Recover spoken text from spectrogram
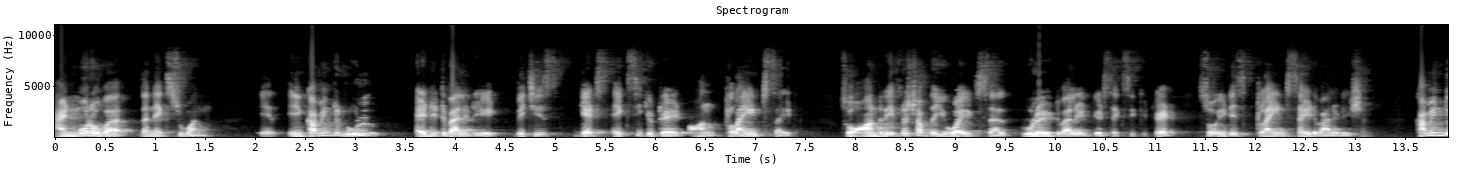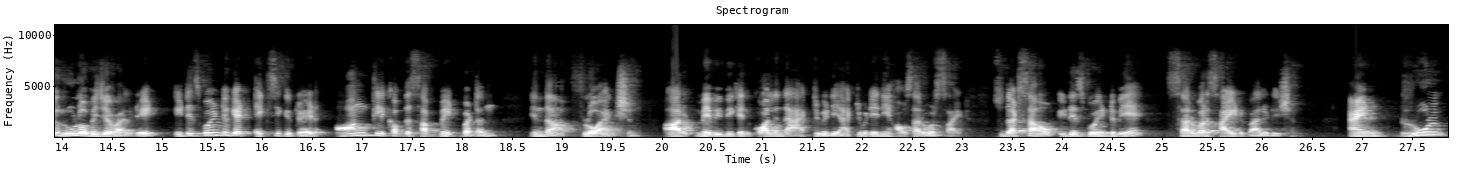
And moreover, the next one, in, in coming to rule edit validate, which is gets executed on client side. So on refresh of the UI itself, rule edit validate gets executed. So it is client side validation. Coming to rule obj validate, it is going to get executed on click of the submit button in the flow action or maybe we can call in the activity, activity anyhow server side. So that's how it is going to be a server side validation. And rule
